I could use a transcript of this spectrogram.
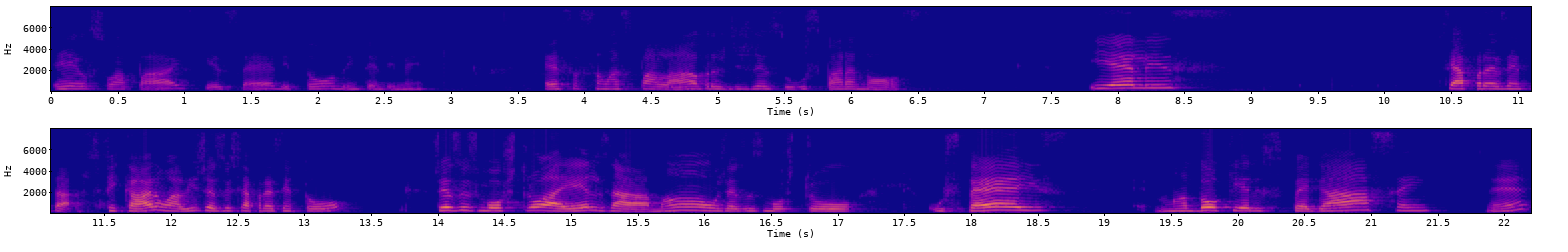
Eu sou a paz que excede todo entendimento. Essas são as palavras de Jesus para nós. E eles se apresentaram, ficaram ali, Jesus se apresentou. Jesus mostrou a eles a mão, Jesus mostrou os pés, mandou que eles pegassem, né?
